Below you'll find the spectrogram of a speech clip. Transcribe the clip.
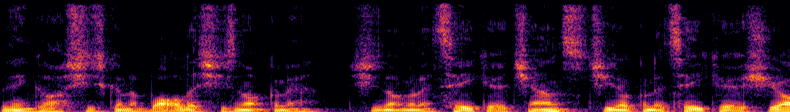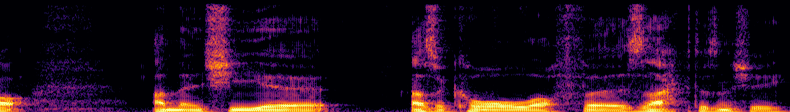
we think, oh, she's gonna bottle it. She's not gonna she's not gonna take her chance. She's not gonna take her shot. And then she uh, has a call off uh, Zach, doesn't she?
